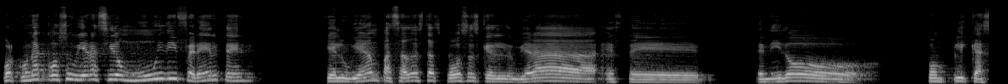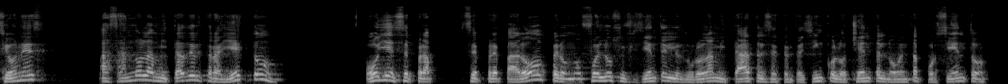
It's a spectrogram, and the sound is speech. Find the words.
Porque una cosa hubiera sido muy diferente que le hubieran pasado estas cosas, que le hubiera este, tenido complicaciones pasando la mitad del trayecto. Oye, se, se preparó, pero no fue lo suficiente y le duró la mitad, el 75, el 80, el 90%.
